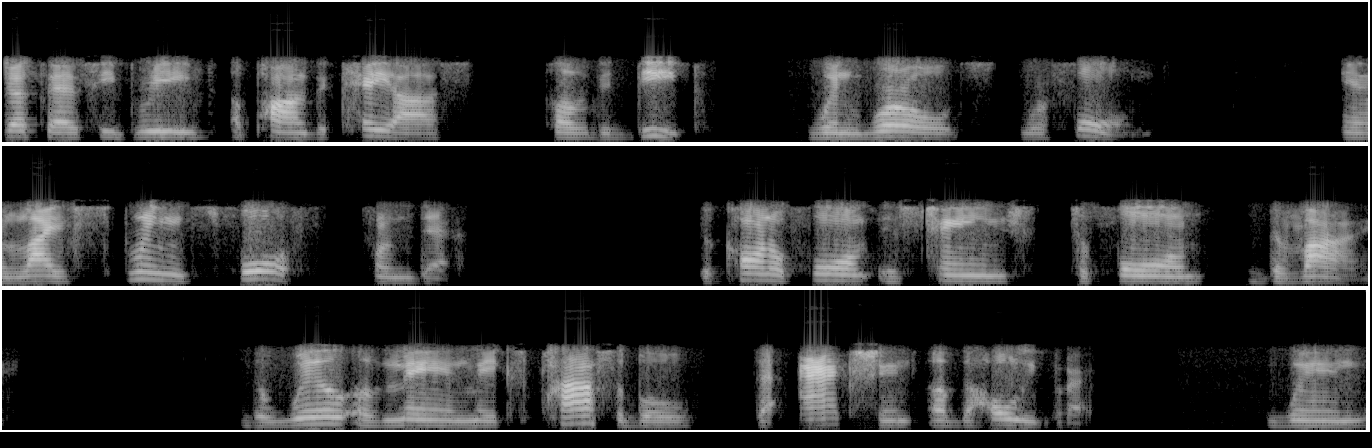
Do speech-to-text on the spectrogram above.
just as He breathed upon the chaos of the deep when worlds were formed, and life springs forth from death the carnal form is changed to form divine. The will of man makes possible the action of the holy breath. When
